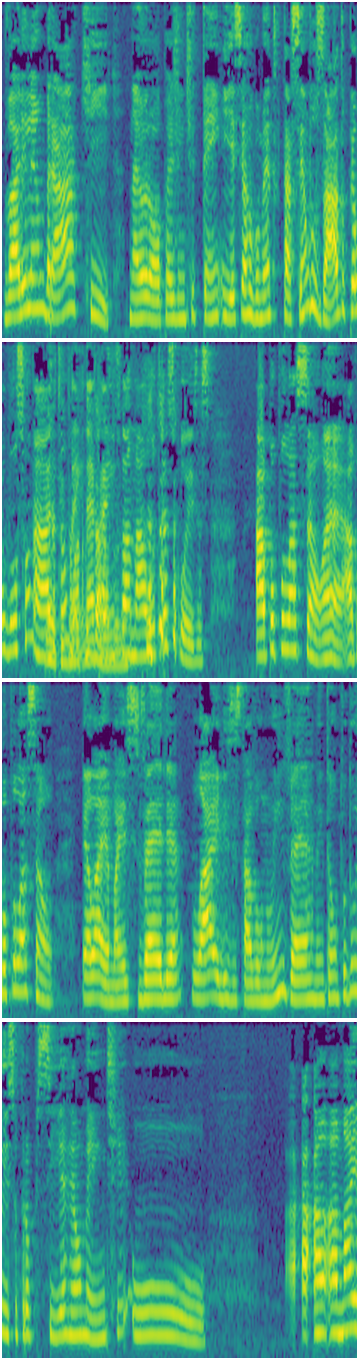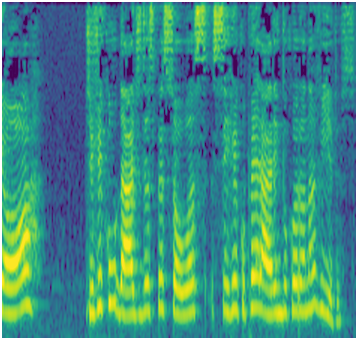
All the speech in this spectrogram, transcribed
Vale lembrar que na Europa a gente tem, e esse argumento que está sendo usado pelo Bolsonaro é, também, né, para né? inflamar né? outras coisas. A população, é, a população, ela é mais velha, lá eles estavam no inverno, então tudo isso propicia realmente o a, a, maior dificuldade das pessoas se recuperarem do coronavírus.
